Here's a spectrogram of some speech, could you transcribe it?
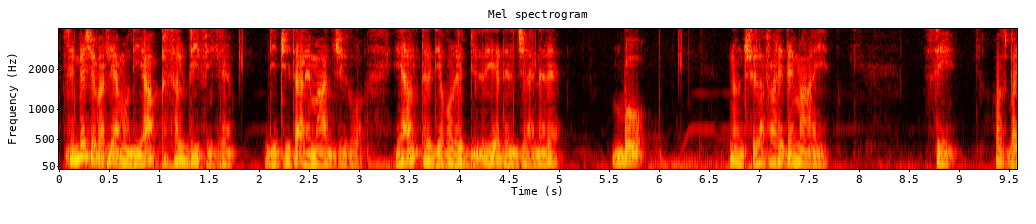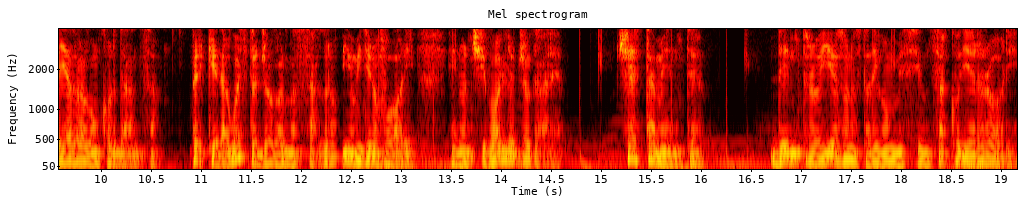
Se invece parliamo di app salvifiche, digitale magico e altre diavolerie del genere, boh, non ce la farete mai. Sì, ho sbagliato la concordanza, perché da questo gioco al massacro io mi tiro fuori e non ci voglio giocare. Certamente, dentro io sono stati commessi un sacco di errori,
